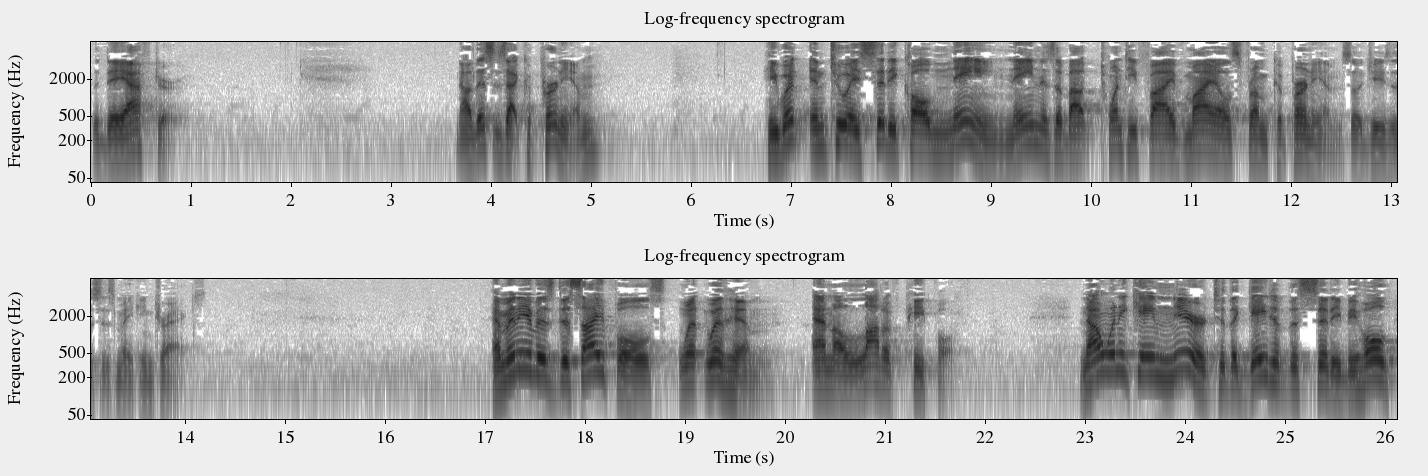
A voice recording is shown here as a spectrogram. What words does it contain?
the day after. Now, this is at Capernaum he went into a city called Nain. Nain is about 25 miles from Capernaum, so Jesus is making tracks. And many of his disciples went with him, and a lot of people. Now, when he came near to the gate of the city, behold,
